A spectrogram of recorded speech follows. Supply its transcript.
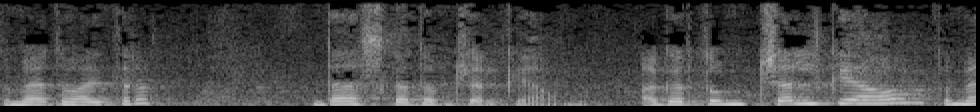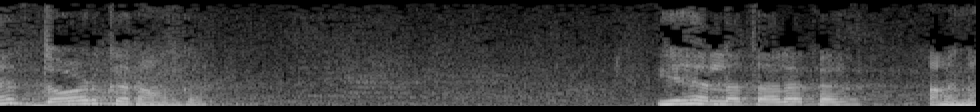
تو میں تمہاری طرف دس قدم چل کے آؤں گا۔ اگر تم چل کے آؤ، تو میں دوڑ کر آؤں گا۔ یہ ہے اللہ تعالی کا آنا۔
